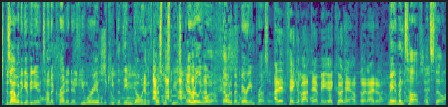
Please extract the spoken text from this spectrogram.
Because I would have given you a ton of credit if you were able to keep the theme going with Christmas music. I really would have. That would have been very impressive. I didn't think about that. Maybe I could have, but I don't know. May have been tough, but still.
